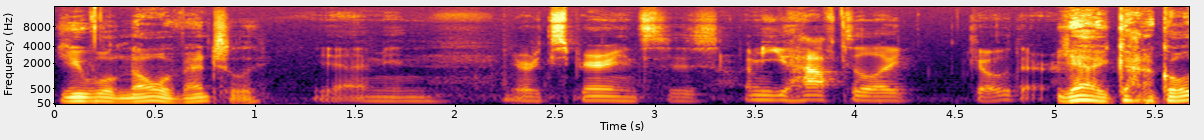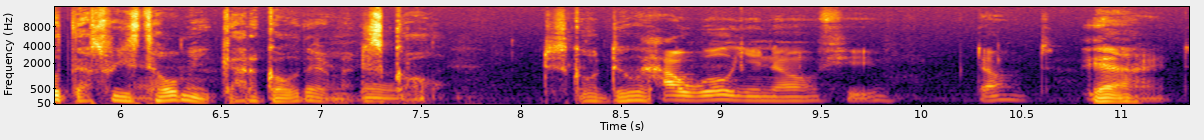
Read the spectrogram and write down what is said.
You will know eventually. Yeah, I mean, your experiences. I mean, you have to like go there. Yeah, you gotta go. That's what he's told me. You gotta go there, man. Just go. Just go do it. How will you know if you don't? Yeah. Right.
